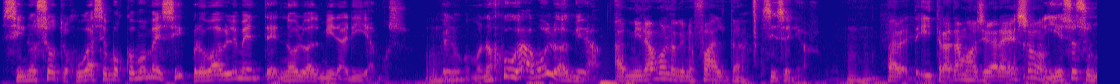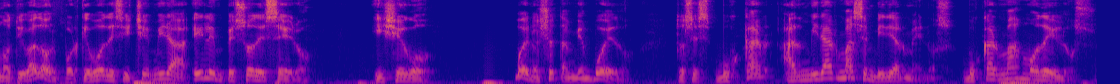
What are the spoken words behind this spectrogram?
Si nosotros jugásemos como Messi, probablemente no lo admiraríamos. Pero como no jugamos, lo admiramos. Admiramos lo que nos falta. Sí, señor. ¿Y tratamos de llegar a eso? Y eso es un motivador, porque vos decís, che, mira, él empezó de cero y llegó. Bueno, yo también puedo. Entonces, buscar, admirar más, envidiar menos. Buscar más modelos.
